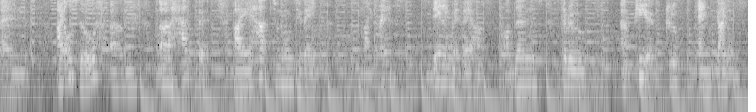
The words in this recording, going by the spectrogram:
and I also um. I had to motivate my friends dealing with their problems through a peer group and guidance.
